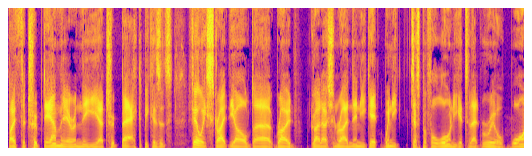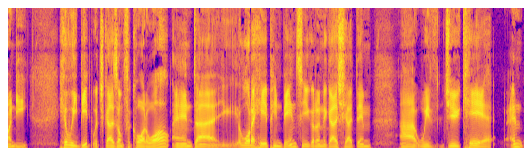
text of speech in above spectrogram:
both the trip down there and the uh, trip back because it's fairly straight, the old uh, road, Great Ocean Road, and then you get when you just before Lorne, you get to that real windy, hilly bit, which goes on for quite a while, and uh, a lot of hairpin bends, and you've got to negotiate them uh, with due care and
